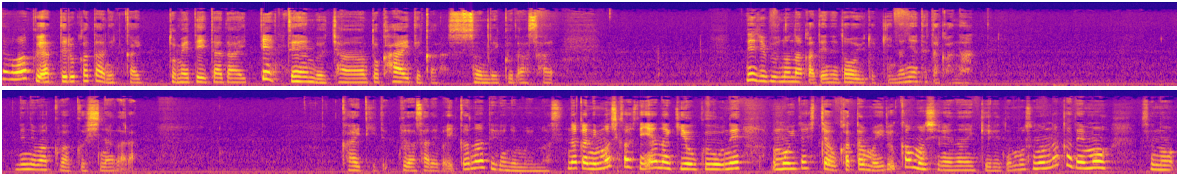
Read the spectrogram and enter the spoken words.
旦ワークやってる方は一回止めていただいて全部ちゃんと書いてから進んでください。で自分の中でねどういう時に何やってたかなでねワクワクしながら書いてくださればいいかなというふうに思います中にもしかして嫌な記憶をね思い出しちゃう方もいるかもしれないけれどもその中でもその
